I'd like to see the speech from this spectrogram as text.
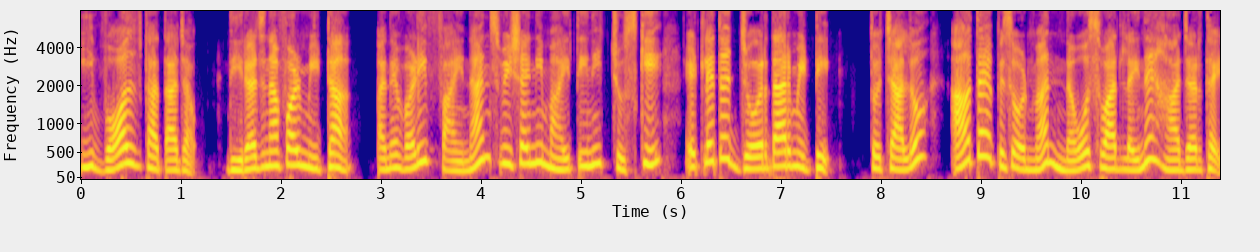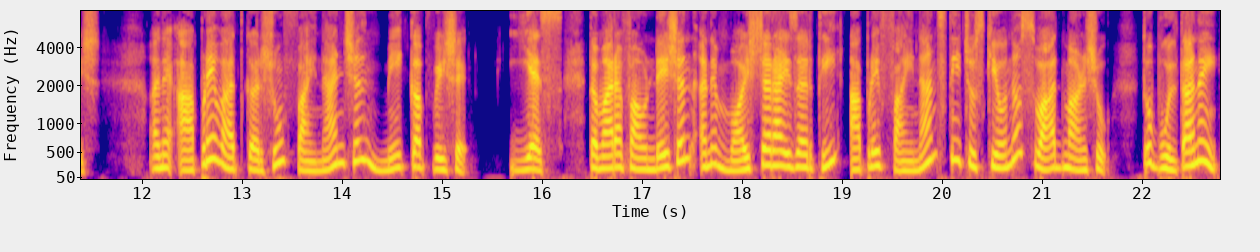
ઇવોલ્વ થતા જાઓ. ધીરજના ફળ મીઠા અને વળી ફાઇનાન્સ વિષયની માહિતીની ચુસ્કી એટલે તો જોરદાર મીઠી. તો ચાલો આવતા એપિસોડમાં નવો સ્વાદ લઈને હાજર થઈશ. અને આપણે વાત કરશું ફાઇનાન્શિયલ મેકઅપ વિશે. યસ, તમારા ફાઉન્ડેશન અને મોઇશ્ચરાઇઝરથી આપણે ફાઇનાન્સની ચુસ્કીઓનો સ્વાદ માણશું. તો ભૂલતા નહીં,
